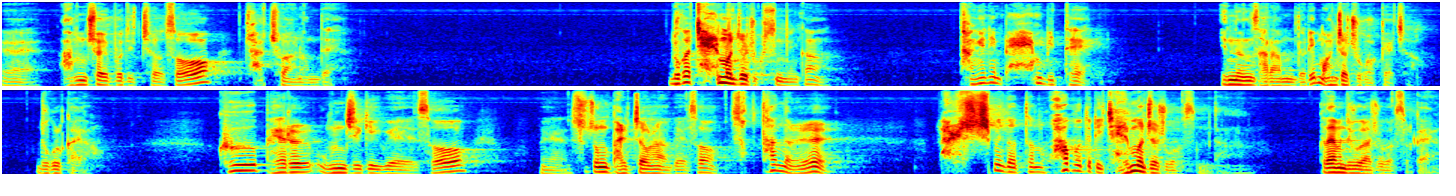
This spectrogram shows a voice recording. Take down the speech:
예, 암초에 부딪혀서 좌초하는데 누가 제일 먼저 죽습니까? 당연히 맨 밑에 있는 사람들이 먼저 죽었겠죠. 누굴까요? 그 배를 움직이기 위해서 예, 수중 발전을 하기 위해서 석탄을 열심히 넣던 화부들이 제일 먼저 죽었습니다. 그 다음에 누가 죽었을까요?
